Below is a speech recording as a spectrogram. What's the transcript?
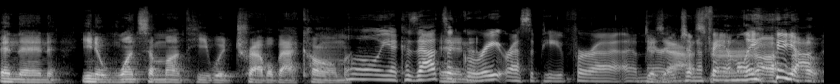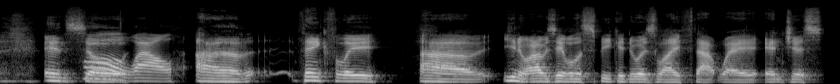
And then, you know, once a month he would travel back home. Oh yeah, because that's a great recipe for a, a marriage and a family. yeah. and so oh wow. uh, thankfully, uh, you know, I was able to speak into his life that way and just,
